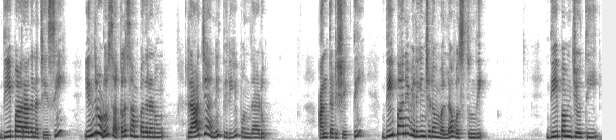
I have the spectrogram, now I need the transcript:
దీపారాధన చేసి ఇంద్రుడు సకల సంపదలను రాజ్యాన్ని తిరిగి పొందాడు. అంతటి శక్తి దీపాన్ని వెలిగించడం వల్ల వస్తుంది. దీపం జ్యోతి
